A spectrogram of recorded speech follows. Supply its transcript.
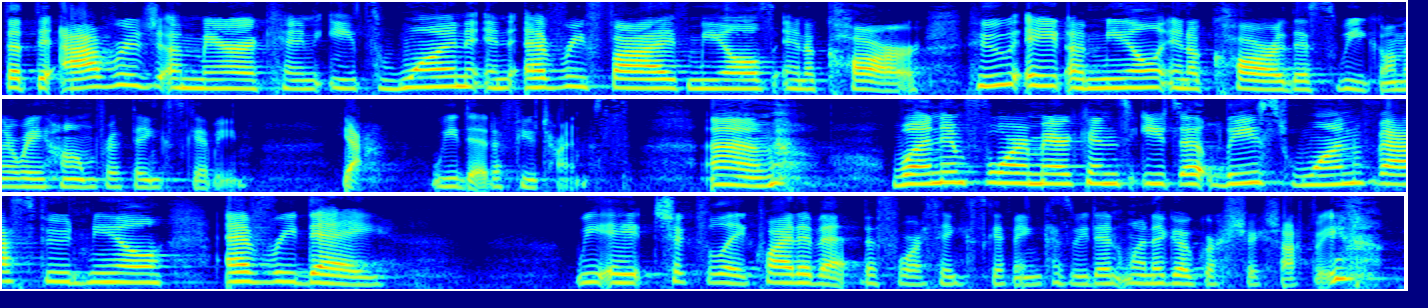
that the average American eats one in every five meals in a car. Who ate a meal in a car this week on their way home for Thanksgiving? Yeah, we did a few times. Um, one in four Americans eats at least one fast food meal every day. We ate Chick fil A quite a bit before Thanksgiving because we didn't want to go grocery shopping.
